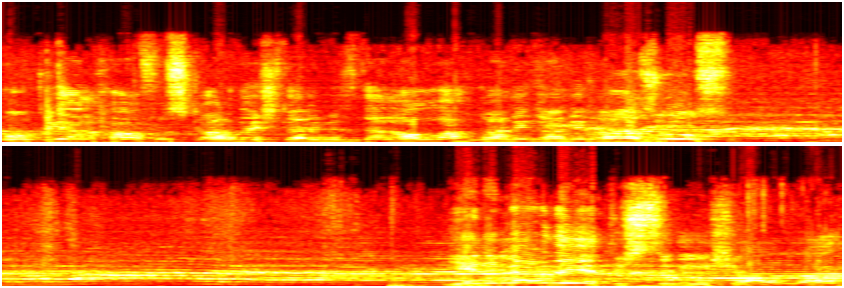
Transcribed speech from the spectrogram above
Okuyan hafız kardeşlerimizden Allah gani gani razı olsun. Yeniler de yetişsin inşallah.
